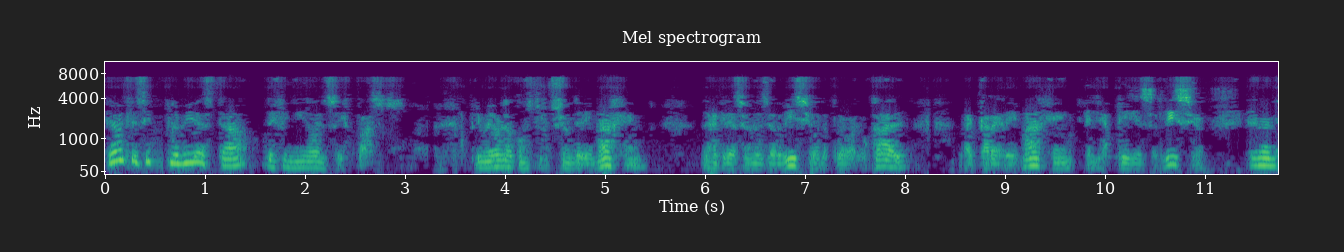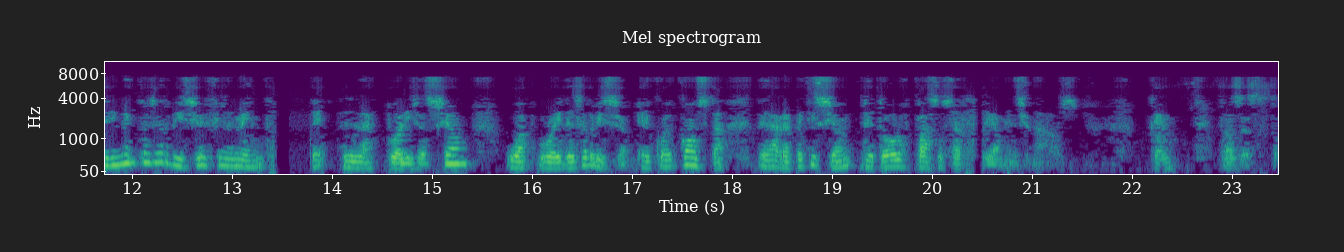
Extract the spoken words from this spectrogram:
Realmente el ciclo de vida está definido en seis pasos. Primero la construcción de la imagen, la creación del servicio, la prueba local, la carga de imagen, el despliegue del servicio, el mantenimiento del servicio y finalmente la actualización o upgrade del servicio, el cual consta de la repetición de todos los pasos arriba mencionados. Entonces,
